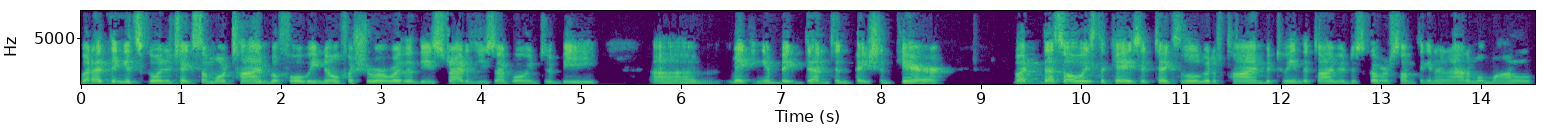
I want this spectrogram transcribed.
But I think it's going to take some more time before we know for sure whether these strategies are going to be um, making a big dent in patient care. But that's always the case. It takes a little bit of time between the time you discover something in an animal model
